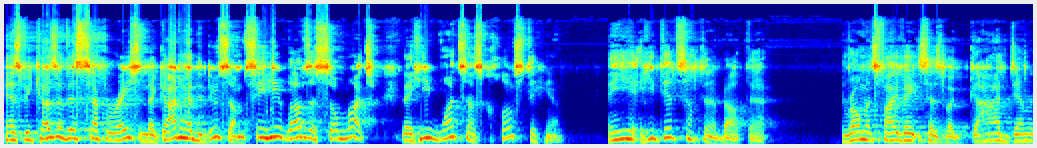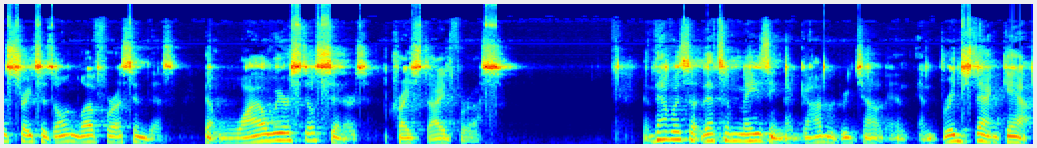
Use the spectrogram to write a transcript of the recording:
And it's because of this separation that God had to do something. See, He loves us so much that He wants us close to Him. And He, he did something about that. Romans 5 8 says, But God demonstrates His own love for us in this, that while we were still sinners, Christ died for us. That was that's amazing that God would reach out and, and bridge that gap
